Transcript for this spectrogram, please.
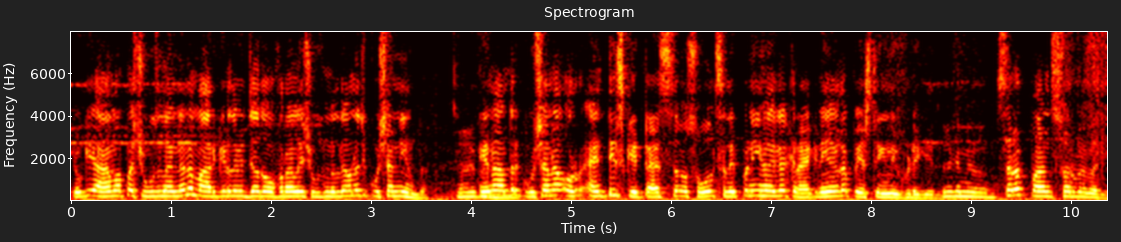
ਕਿਉਂਕਿ ਆਮ ਆਪਾਂ ਸ਼ੂਜ਼ ਲੈਂਦੇ ਨਾ ਮਾਰਕੀਟ ਦੇ ਵਿੱਚ ਜਦ ਆਫਰਾਂ ਵਾਲੇ ਸ਼ੂਜ਼ ਮਿਲਦੇ ਉਹਨਾਂ 'ਚ ਕੁਸ਼ਨ ਨਹੀਂ ਹੁੰਦਾ। ਇਹਨਾਂ ਅੰਦਰ ਕੁਸ਼ਨ ਆ ਔਰ ਐਂਟੀ ਸਕਿਟ ਹੈ ਸੋਲ ਸਲਿਪ ਨਹੀਂ ਹੋਏਗਾ ਕ੍ਰੈਕ ਨਹੀਂ ਹੋਏਗਾ ਪੇਸਟਿੰਗ ਨਹੀਂ ਉਖੜੇਗੀ ਸਿਰਫ 500 ਰੁਪਏ ਭਾਜੀ।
